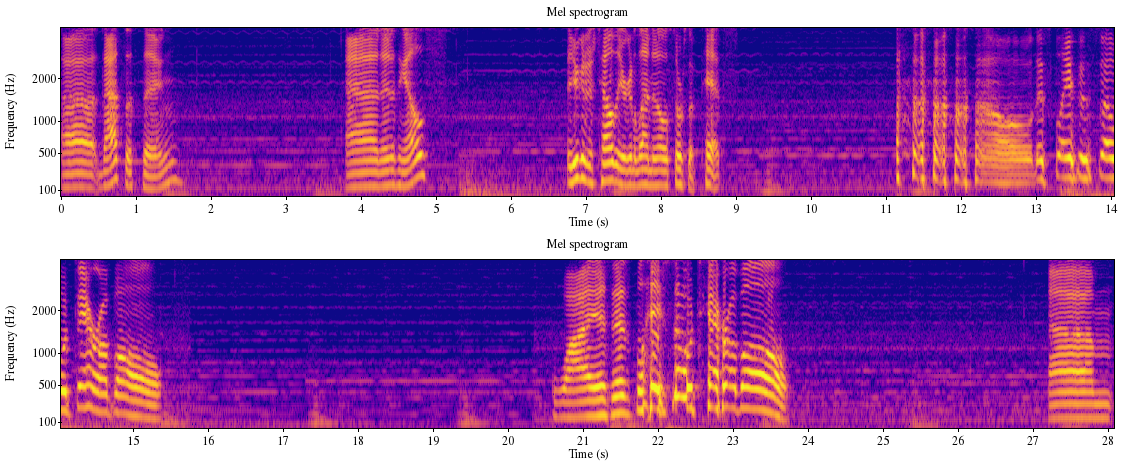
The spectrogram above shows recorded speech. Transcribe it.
Uh, that's a thing. And anything else? You can just tell that you're to land in all sorts of pits. oh, this place is so terrible! Why is this place so terrible? Um...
